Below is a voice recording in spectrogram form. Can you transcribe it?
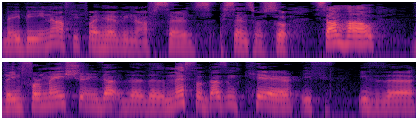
may be enough if I have enough sens sensors. So somehow the information, the, the method doesn't care if, if, the,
